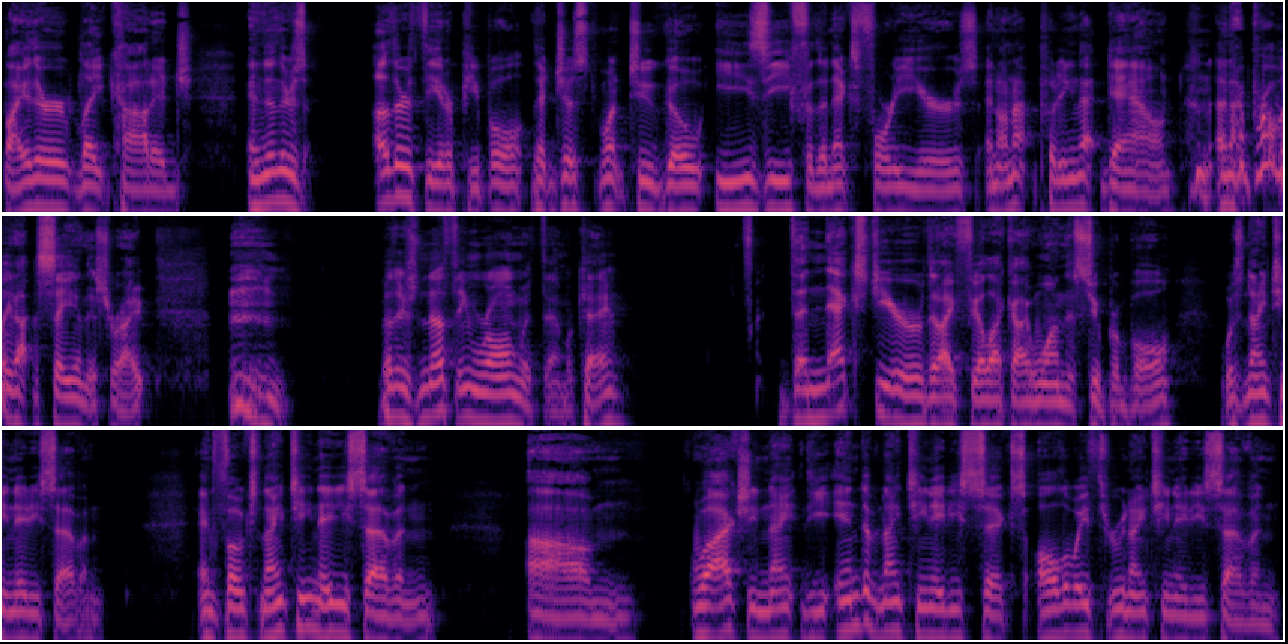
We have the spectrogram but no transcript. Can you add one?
buy their lake cottage. And then there's other theater people that just want to go easy for the next 40 years. And I'm not putting that down. And I'm probably not saying this right. but there's nothing wrong with them, okay? The next year that I feel like I won the Super Bowl was 1987. And folks, 1987, um, well, actually, ni- the end of 1986, all the way through 1987,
